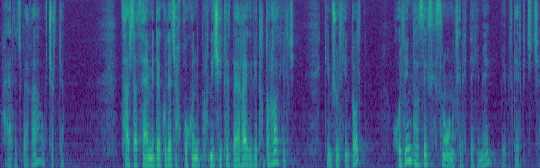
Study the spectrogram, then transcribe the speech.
хайрлаж байгаа учирт юм. Цаашлаа сайн мэдээг хүлээж авахгүй хүн бурхны шийтгэл байгаа гэдгийг тодорхой хэлж гимшүүлэхийн тулд хөлийн тоосыг сэгсрэн унах хэрэгтэй хэмээн Библиэлд бичжээ.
